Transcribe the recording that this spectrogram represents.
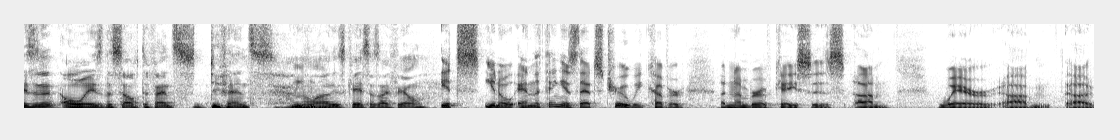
isn't it always the self defense defense in mm-hmm. a lot of these cases? I feel it's you know, and the thing is that's true. We cover a number of cases um, where um, uh,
